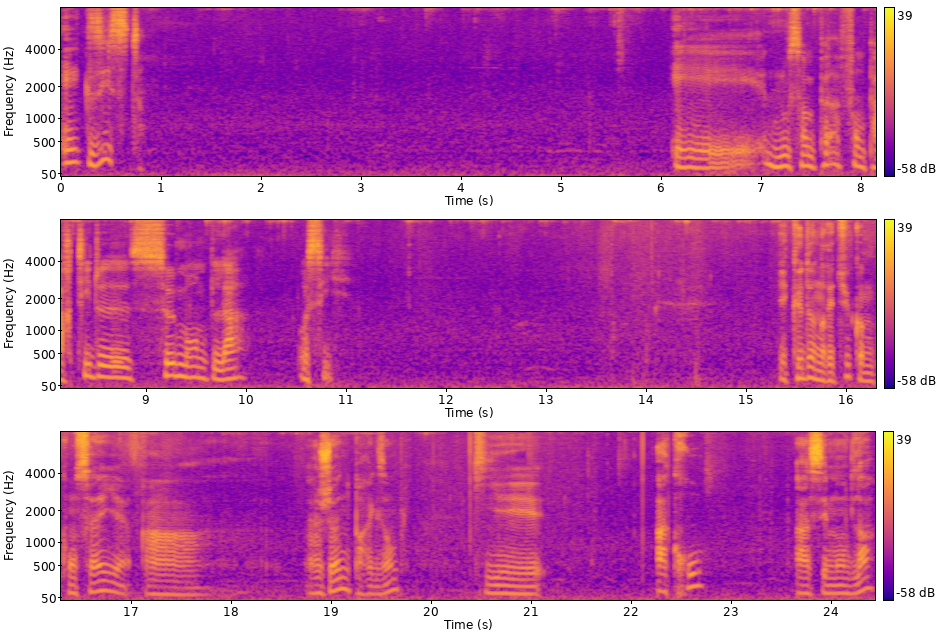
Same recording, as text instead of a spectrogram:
existe. Et nous sommes, faisons partie de ce monde-là aussi. Et que donnerais-tu comme conseil à un jeune, par exemple, qui est accro à ces mondes-là,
